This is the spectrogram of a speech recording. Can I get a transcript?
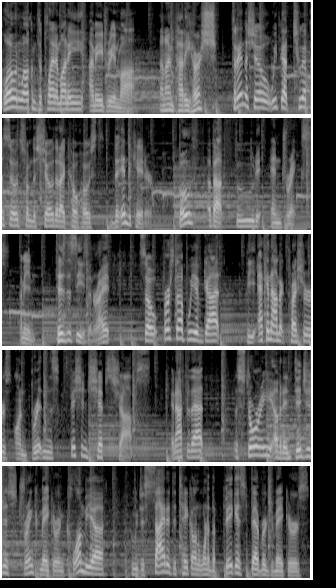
Hello and welcome to Planet Money. I'm Adrian Ma. And I'm Paddy Hirsch. Today on the show, we've got two episodes from the show that I co host, The Indicator, both about food and drinks. I mean, tis the season, right? So, first up, we have got the economic pressures on Britain's fish and chips shops. And after that, the story of an indigenous drink maker in Colombia who decided to take on one of the biggest beverage makers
